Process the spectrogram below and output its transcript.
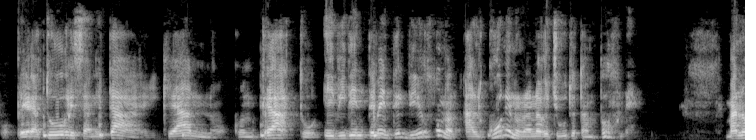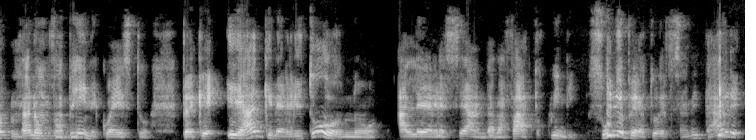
Operatori sanitari che hanno contratto evidentemente il virus, non, alcuni non hanno ricevuto tampone. Ma, no, ma, non va bene questo, perché e anche nel ritorno all'RSA andava fatto, quindi sugli operatori sanitari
